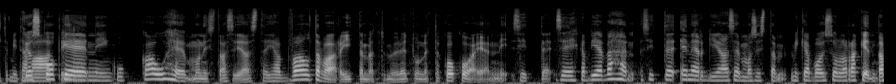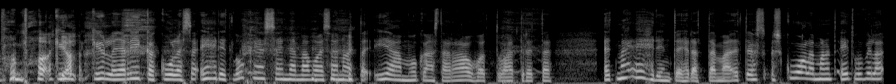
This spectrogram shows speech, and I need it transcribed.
että mitä jos vaatii. kokee niin kuin kauhean monista asiasta ihan valtavaa riittämättömyyden tunnetta koko ajan, niin sitten se ehkä vie vähän sitten energiaa semmoisista, mikä voisi olla rakentavampaa. Ky- ja... Kyllä, ja Riikka, kuule, sä ehdit lukea sen, ja mä voin sanoa, että iän mukaan sitä rauhoittua. Että, että mä ehdin tehdä tämän. Että jos kuolema nyt ei tule vielä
